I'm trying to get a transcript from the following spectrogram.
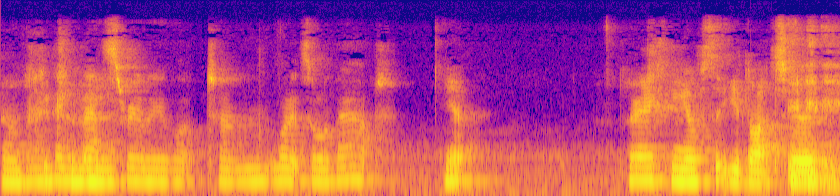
Sounds And I think me. that's really what um, what it's all about. Yep. Is there anything else that you'd like to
